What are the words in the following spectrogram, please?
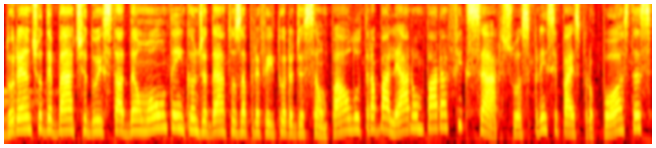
Durante o debate do Estadão ontem, candidatos à Prefeitura de São Paulo trabalharam para fixar suas principais propostas,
